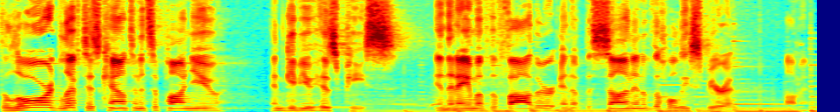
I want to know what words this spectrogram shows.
the Lord lift his countenance upon you and give you his peace. In the name of the Father, and of the Son, and of the Holy Spirit. Amen.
